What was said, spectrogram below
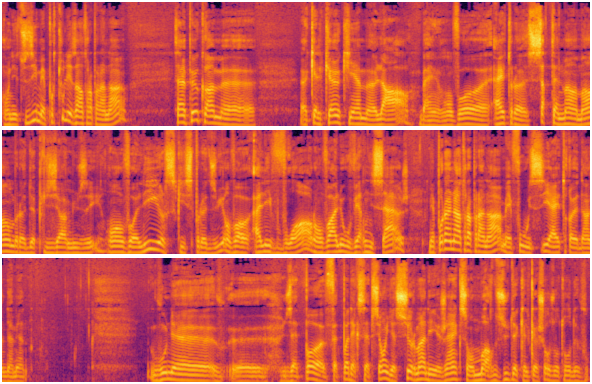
on étudie, mais pour tous les entrepreneurs, c'est un peu comme euh, quelqu'un qui aime l'art, ben on va euh, être certainement membre de plusieurs musées. On va lire ce qui se produit, on va aller voir, on va aller au vernissage. Mais pour un entrepreneur, ben, il faut aussi être dans le domaine. Vous ne euh, êtes pas, faites pas d'exception. Il y a sûrement des gens qui sont mordus de quelque chose autour de vous.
